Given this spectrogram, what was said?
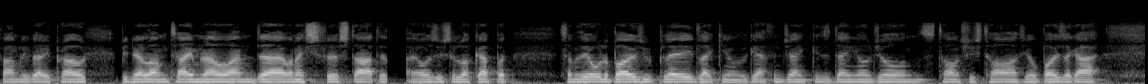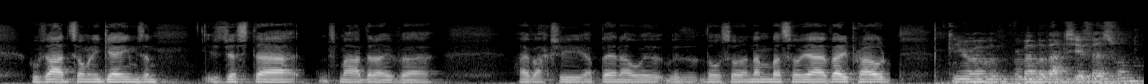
family very proud. Been here a long time now, and uh, when I first started, I always used to look up at some of the older boys who played, like, you know, the Gethin Jenkins, Daniel Jones, Thomas Rhys Thomas, you know, boys like that, who've had so many games, and it's just, uh, it's mad that I've, uh, I've actually up there now with, with those sort of numbers, so yeah, very proud. Can you remember, remember back to your first one?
